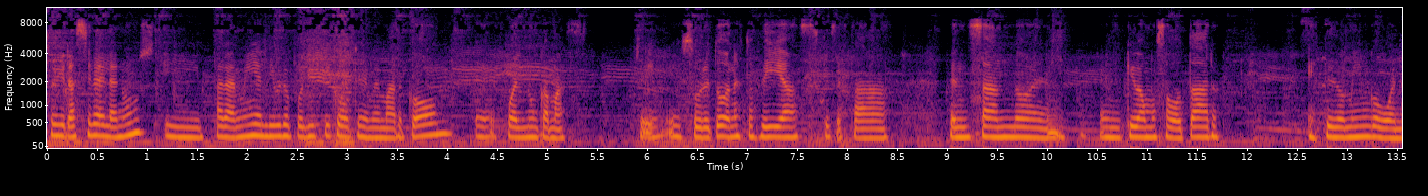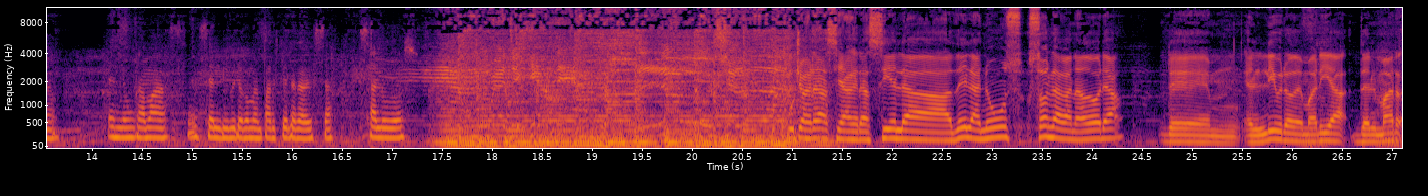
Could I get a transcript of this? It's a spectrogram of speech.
Soy Graciela de Lanús y para mí el libro político que me marcó eh, fue el Nunca Más. Sí, y sobre todo en estos días que se está pensando en, en qué vamos a votar este domingo, bueno, el Nunca Más es el libro que me partió la cabeza. Saludos. Muchas gracias, Graciela de Lanús. Sos la ganadora del libro de María del Mar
